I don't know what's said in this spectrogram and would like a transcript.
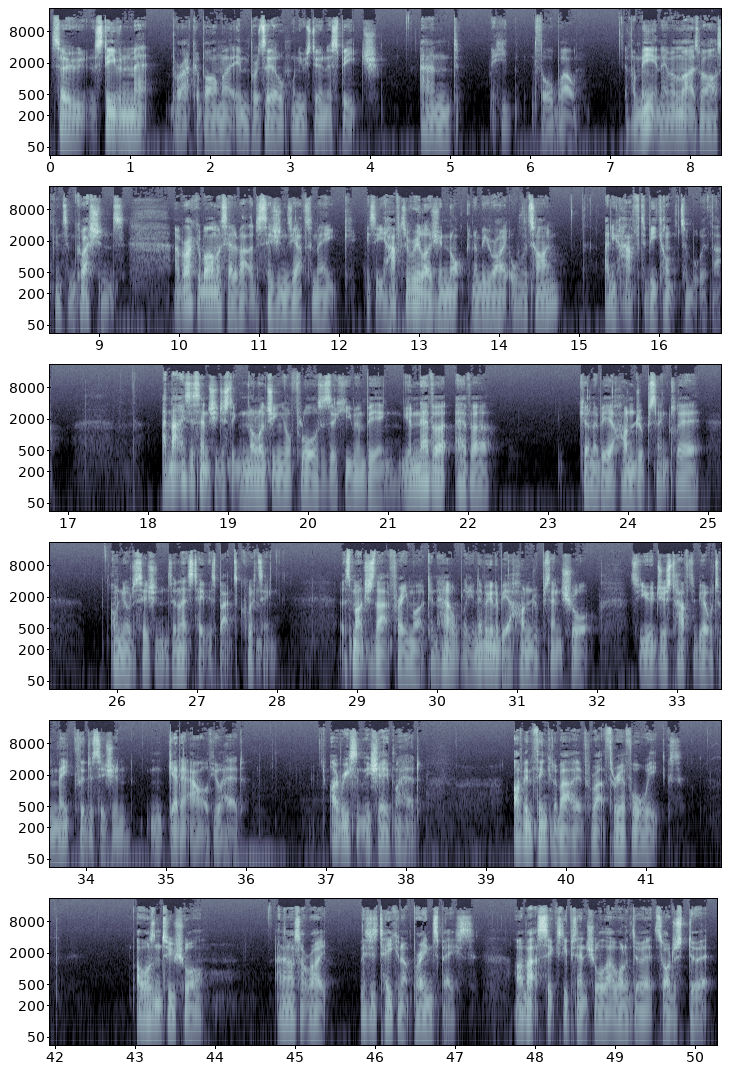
So, Steven met Barack Obama in Brazil when he was doing a speech, and he thought, well, if I'm meeting him, I might as well ask him some questions. And Barack Obama said about the decisions you have to make is that you have to realize you're not going to be right all the time, and you have to be comfortable with that. And that is essentially just acknowledging your flaws as a human being. You're never, ever going to be 100% clear on your decisions. And let's take this back to quitting. As much as that framework can help, like you're never going to be 100% sure. So you just have to be able to make the decision and get it out of your head. I recently shaved my head. I've been thinking about it for about three or four weeks. I wasn't too sure. And then I was like, right, this is taking up brain space. I'm about 60% sure that I want to do it, so I'll just do it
